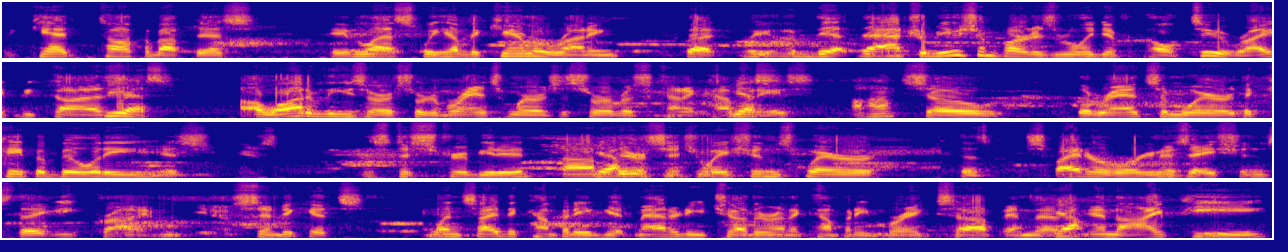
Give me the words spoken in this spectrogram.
we can't talk about this unless we have the camera running. But we, the, the attribution part is really difficult too, right? Because Yes. a lot of these are sort of ransomware as a service kind of companies. Yes. Uh huh. So the ransomware, the capability is is, is distributed. Um, Yep. There are situations where the spider organizations, the e-crime, you know, syndicates, one side the company get mad at each other, and the company breaks up, and the Yep. and the IP,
